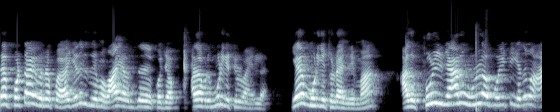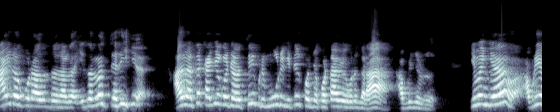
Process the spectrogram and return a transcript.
இந்த கொட்டாய் விடுறப்ப எதுக்கு தெரியுமா? வாயை வந்து கொஞ்சம் அதை அப்படி மூடிக்க சொல்லுவாங்க இல்லை. ஏன் மூடிக்க சொல்கிறாங்க தெரியுமா? அது ஃபுல் யாரும் உள்ளே போயிட்டு எதுவும் ஆயிடக்கூடாதுன்றதுனால இதெல்லாம் தெரியும் அதனால தான் கையை கொஞ்சம் வச்சு இப்படி மூடிக்கிட்டு கொஞ்சம் கொட்டாவியை விடுங்கிறா அப்படின்னு சொல்றது. இவங்க அப்படியே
